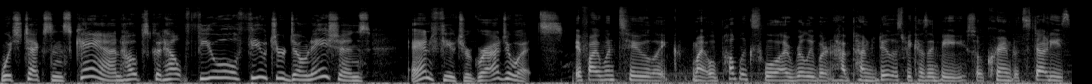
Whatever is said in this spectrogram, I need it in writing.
which Texans Can hopes could help fuel future donations and future graduates. If I went to like my old public school, I really wouldn't have time to do this because I'd be so crammed with studies.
